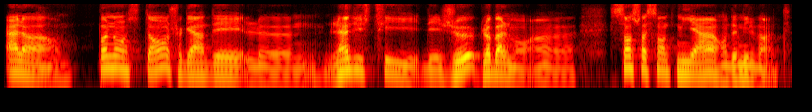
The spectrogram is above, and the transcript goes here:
Alors, pendant ce temps, je regardais l'industrie des jeux globalement. Hein, 160 milliards en 2020.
